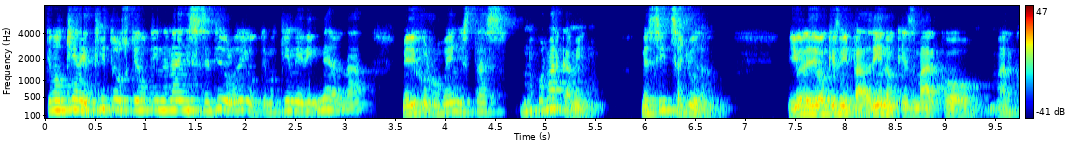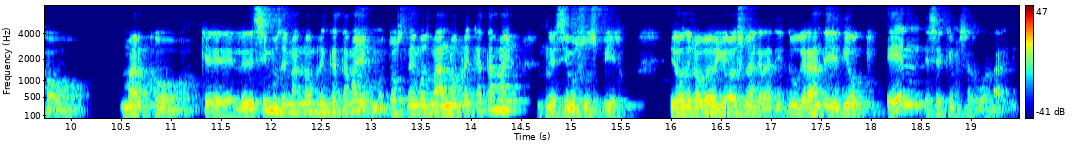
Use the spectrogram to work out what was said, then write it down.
que no tiene títulos, que no tiene nada, en ese sentido lo digo, que no tiene dinero, nada. Me dijo, Rubén, estás por mal camino, necesitas ayuda. Y yo le digo que es mi padrino, que es Marco, Marco, Marco, que le decimos de mal nombre en Catamayo, como todos tenemos mal nombre en Catamayo, le decimos suspiro. Y donde lo veo yo es una gratitud grande y digo que él es el que me salvó la vida.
